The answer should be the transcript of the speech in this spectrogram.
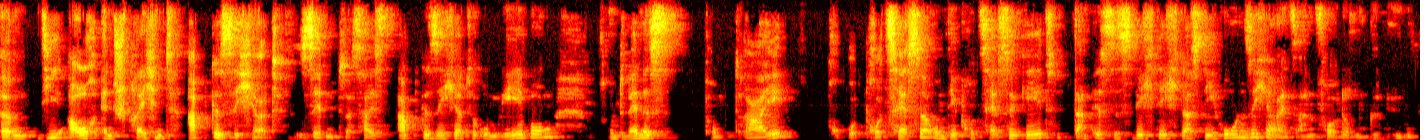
Ähm, die auch entsprechend abgesichert sind. Das heißt, abgesicherte Umgebung. Und wenn es Punkt drei Prozesse um die Prozesse geht, dann ist es wichtig, dass die hohen Sicherheitsanforderungen genügen,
